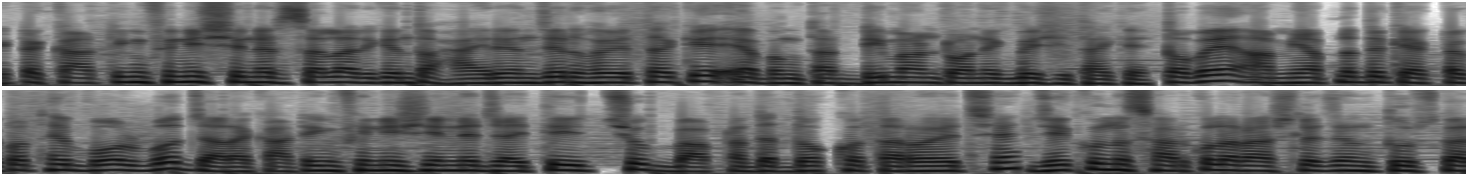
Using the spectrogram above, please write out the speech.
একটা কাটিং ফিনিশিং এর স্যালারি কিন্তু হাই রেঞ্জের হয়ে থাকে এবং তার ডিমান্ড অনেক বেশি থাকে। তবে আমি আপনাদেরকে একটা কথাই বলব যারা কাটিং ফিনিশিং এ যাইতে ইচ্ছুক বা আপনাদের দক্ষতা রয়েছে যে কোনো সার্কুলার আসলে যেমন তুরস্কার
